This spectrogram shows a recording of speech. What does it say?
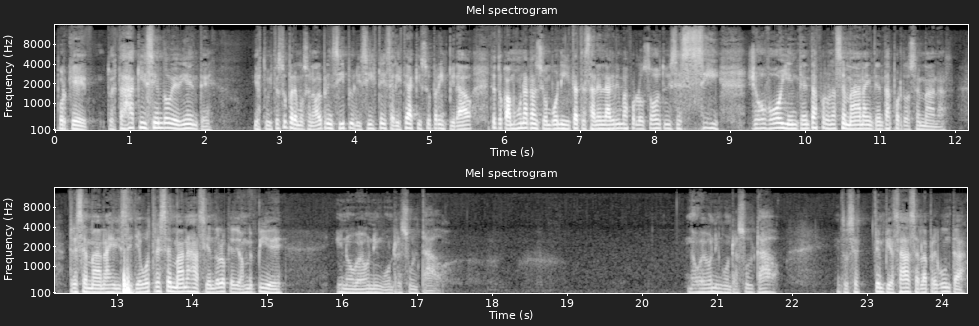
Porque tú estás aquí siendo obediente y estuviste súper emocionado al principio, lo hiciste y saliste aquí súper inspirado, te tocamos una canción bonita, te salen lágrimas por los ojos y tú dices, sí, yo voy, intentas por una semana, intentas por dos semanas, tres semanas y dices, llevo tres semanas haciendo lo que Dios me pide y no veo ningún resultado. No veo ningún resultado. Entonces te empiezas a hacer la pregunta,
